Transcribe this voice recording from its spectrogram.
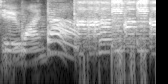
two, one, go!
